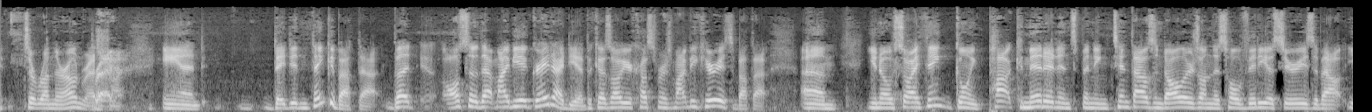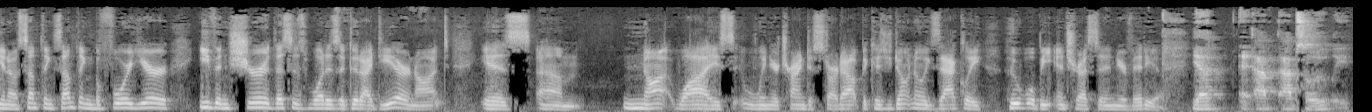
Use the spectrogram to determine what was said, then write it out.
to run their own restaurant. Right. And they didn't think about that. But also, that might be a great idea because all your customers might be curious about that. Um, you know, so I think going pot committed and spending ten thousand dollars on this whole video series about you know something something before you're even sure this is what is a good idea or not is um, not wise when you're trying to start out because you don't know exactly who will be interested in your video. Yeah, absolutely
